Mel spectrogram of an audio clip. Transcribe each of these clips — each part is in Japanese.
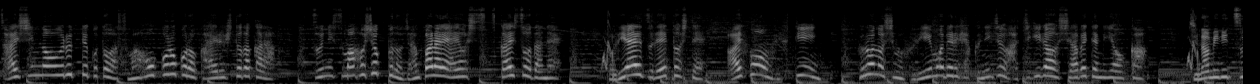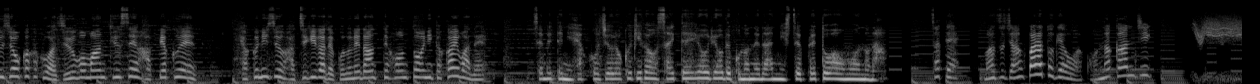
最新のを売るってことはスマホをコロコロ買える人だから普通にスマホショップのジャンパラやヨシス使いそうだね。とりあえず例として iPhone15 プロの SIM フリーモデル 128GB を調べてみようか。ちなみに通常価格は15万9800円。128GB でこの値段って本当に高いわねせめて 256GB を最低容量でこの値段にしてくれとは思うのだ。さてまずジャンパラとゲオはこんな感じ。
